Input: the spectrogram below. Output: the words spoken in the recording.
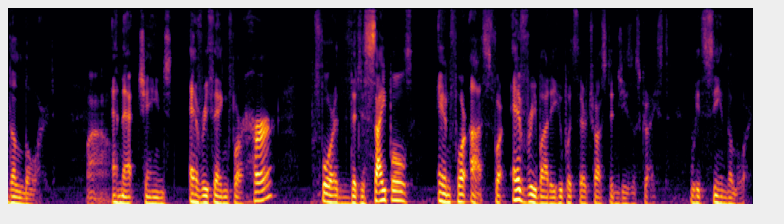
the Lord." Wow! And that changed everything for her, for the disciples and for us, for everybody who puts their trust in Jesus Christ. We've seen the Lord.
